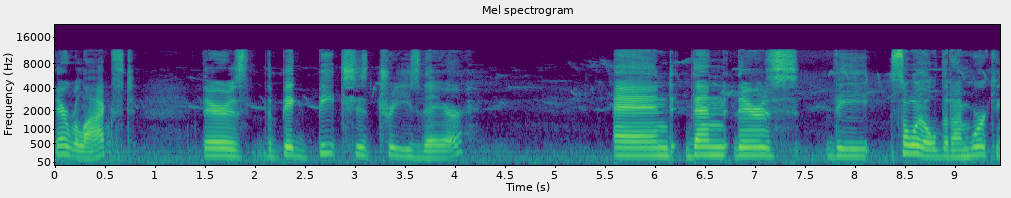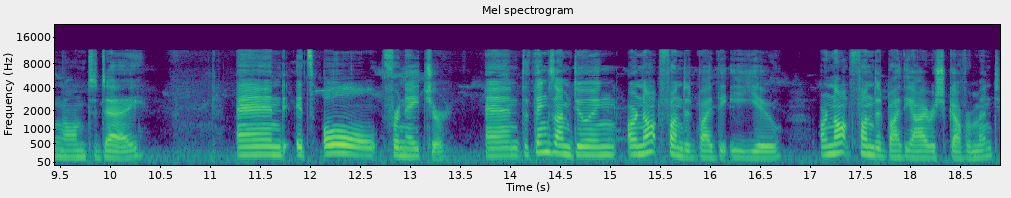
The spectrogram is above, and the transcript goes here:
They're relaxed. There's the big beech trees there. And then there's the soil that I'm working on today. And it's all for nature. And the things I'm doing are not funded by the EU, are not funded by the Irish government,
